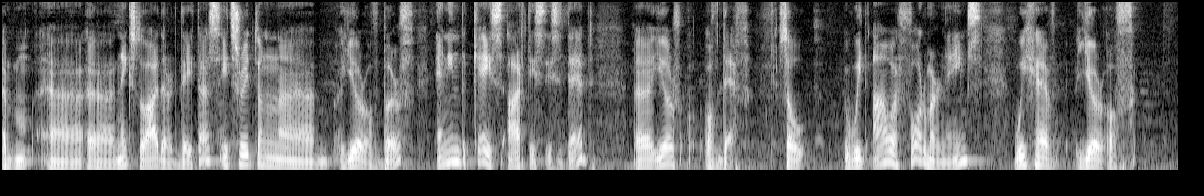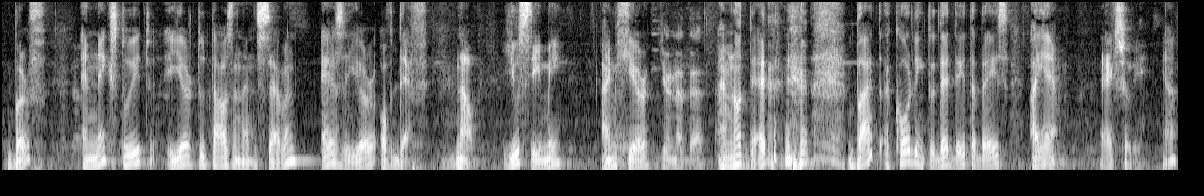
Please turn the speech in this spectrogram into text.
um, uh, next to other data, it's written year of birth. And in the case artist is dead, year of death. So with our former names, we have year of birth and next to it, year 2007 as a year of death. Mm-hmm. Now, you see me, I'm here. You're not dead? I'm not dead. but according to that database, I am, actually. Yeah?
